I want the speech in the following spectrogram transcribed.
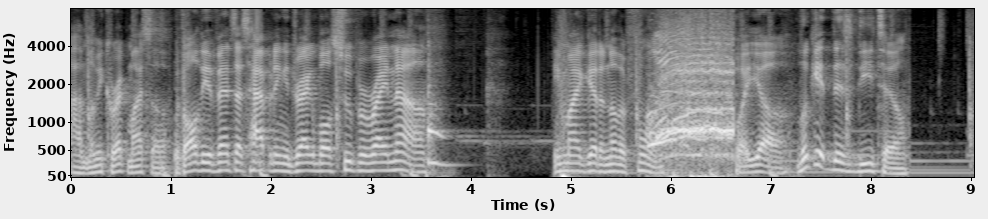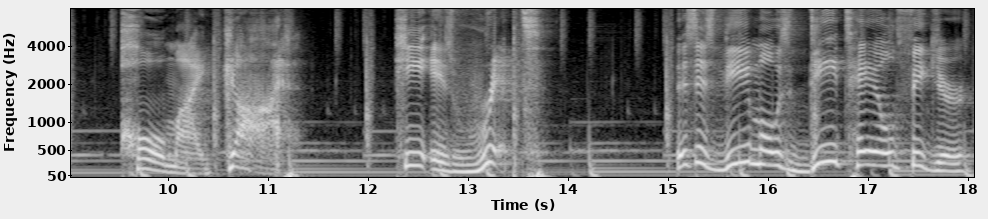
Um, let me correct myself. With all the events that's happening in Dragon Ball Super right now, he might get another form. But yo, look at this detail. Oh my God. He is ripped. This is the most detailed figure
